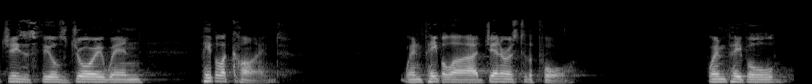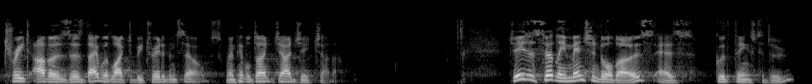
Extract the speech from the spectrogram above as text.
Jesus feels joy when people are kind, when people are generous to the poor, when people treat others as they would like to be treated themselves, when people don't judge each other. Jesus certainly mentioned all those as good things to do.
